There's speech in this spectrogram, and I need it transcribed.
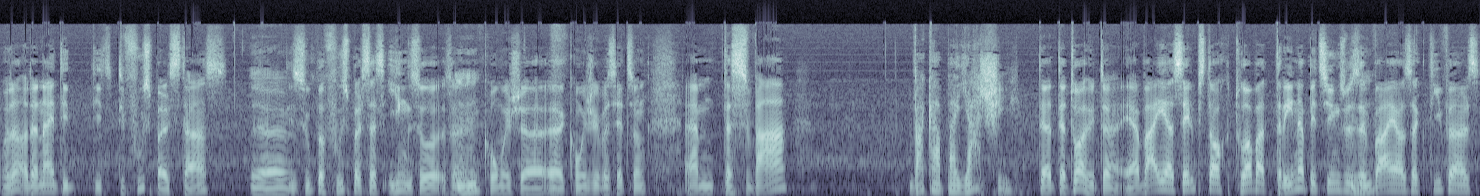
oder? Oder nein, die, die, die Fußballstars. Ja. Die Super Fußballstars, irgend so, so eine mhm. komische, äh, komische Übersetzung. Ähm, das war Wakabayashi der, der Torhüter. Er war ja selbst auch Torwarttrainer, beziehungsweise mhm. war ja als aktiver als,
